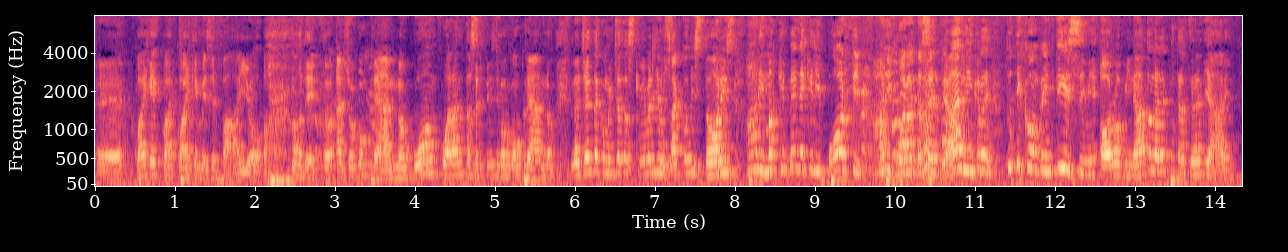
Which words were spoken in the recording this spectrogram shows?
eh, qualche, qual, qualche, mese fa io ho detto al suo compleanno, buon 47 compleanno, la gente ha cominciato a scrivergli un sacco di stories, Ari ma che bene che li porti, Ari 47 anni, incredibile, tutti convintissimi, ho rovinato la reputazione di Ari.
